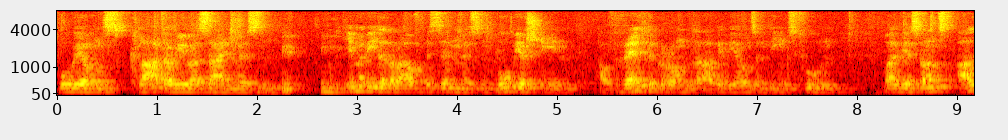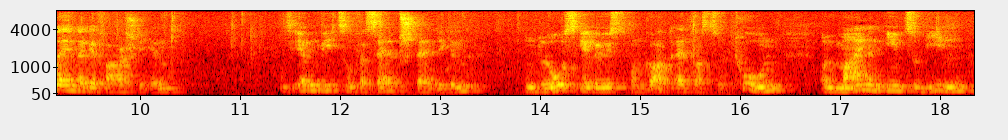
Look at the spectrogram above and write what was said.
wo wir uns klar darüber sein müssen und immer wieder darauf besinnen müssen, wo wir stehen, auf welcher Grundlage wir unseren Dienst tun, weil wir sonst alle in der Gefahr stehen, uns irgendwie zu verselbstständigen und losgelöst von Gott etwas zu tun und meinen, ihm zu dienen,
